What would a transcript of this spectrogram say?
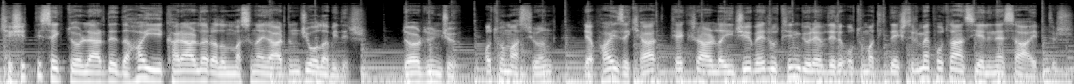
çeşitli sektörlerde daha iyi kararlar alınmasına yardımcı olabilir. Dördüncü, otomasyon, yapay zeka, tekrarlayıcı ve rutin görevleri otomatikleştirme potansiyeline sahiptir.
